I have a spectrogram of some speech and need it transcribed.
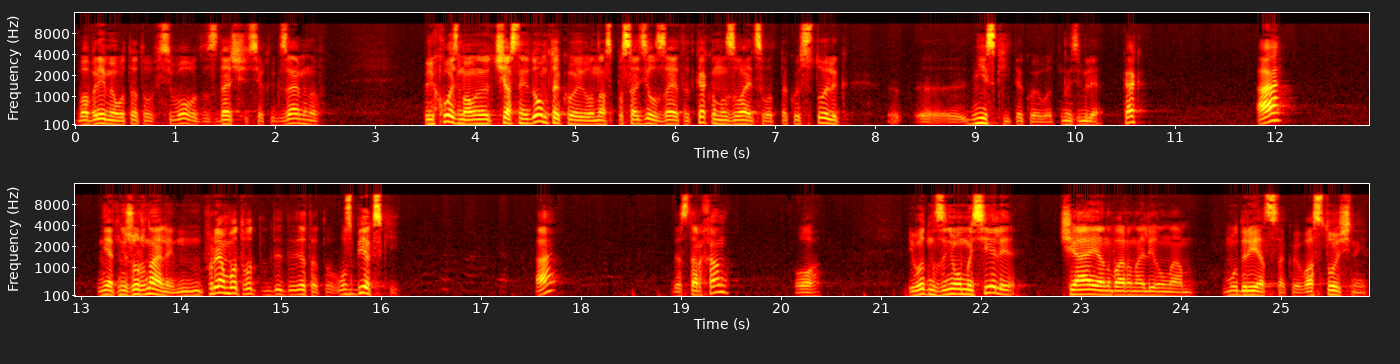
во время вот этого всего, вот сдачи всех экзаменов. Приходим, а он частный дом такой, он нас посадил за этот, как он называется, вот такой столик э, низкий такой вот на земле. Как? А? Нет, не журнальный, прям вот, вот этот, узбекский. А? Дастархан? О. И вот за него мы сели, чай Анвар налил нам, мудрец такой, восточный.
